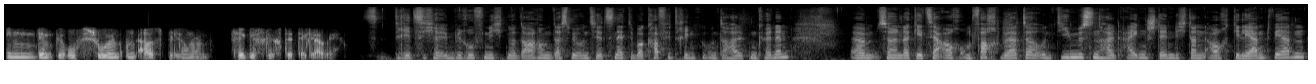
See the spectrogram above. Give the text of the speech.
in den Berufsschulen und Ausbildungen für Geflüchtete, glaube ich es dreht sich ja im Beruf nicht nur darum, dass wir uns jetzt nicht über Kaffee trinken unterhalten können, ähm, sondern da geht es ja auch um Fachwörter und die müssen halt eigenständig dann auch gelernt werden.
